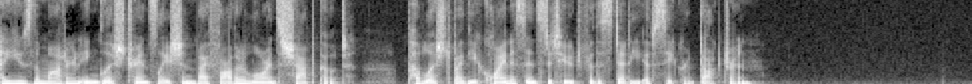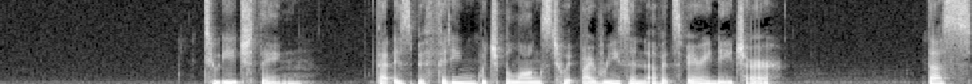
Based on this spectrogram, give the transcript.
I use the modern English translation by Father Laurence Shapcote, published by the Aquinas Institute for the Study of Sacred Doctrine. To each thing, that is befitting which belongs to it by reason of its very nature. Thus,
